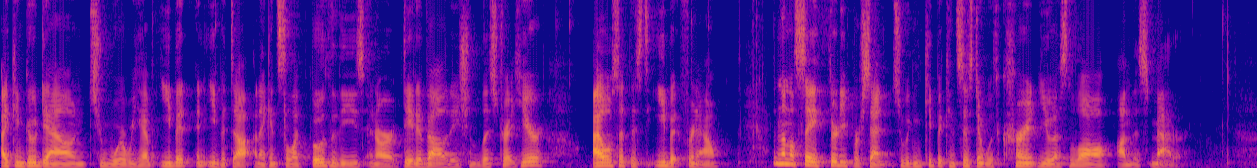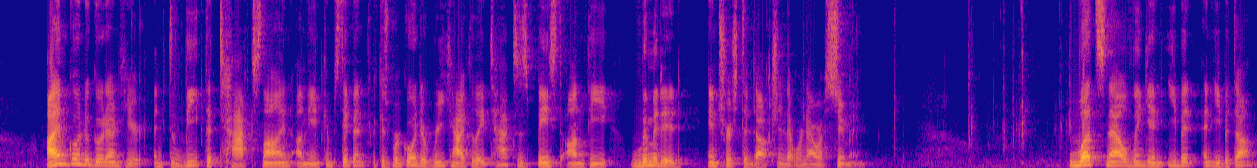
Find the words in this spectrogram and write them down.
I can go down to where we have EBIT and EBITDA and I can select both of these in our data validation list right here. I will set this to EBIT for now. And then I'll say 30% so we can keep it consistent with current US law on this matter. I'm going to go down here and delete the tax line on the income statement because we're going to recalculate taxes based on the limited interest deduction that we're now assuming. Let's now link in EBIT and EBITDA.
